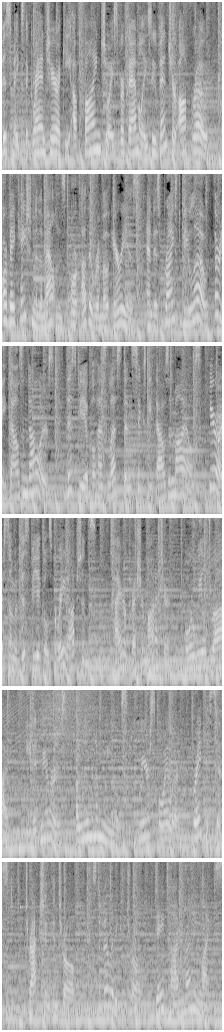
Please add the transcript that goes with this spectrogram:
This makes the Grand Cherokee a fine choice for families who venture off-road or vacation in the mountains or other remote areas and is priced below $30,000. This vehicle has less than 60,000 miles. Here are some of this vehicle's great options. Tire pressure monitor, four-wheel drive, heated mirrors, aluminum wheels, rear spoiler, brake assist, traction control, stability control, daytime running lights,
